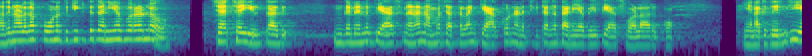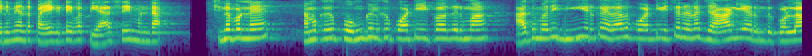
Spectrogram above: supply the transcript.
அதனால தான் போனை தூக்கிட்டு தனியாக போகிறாளோ சேச்சா இருக்காது. இங்கே நின்று பேசினா நம்ம சத்தெல்லாம் கேட்கும்னு நினச்சிக்கிட்டு அங்கே தனியாக போய் பேசுவாளாக இருக்கும். எனக்கு தெரிஞ்சு இனிமே அந்த பையன்கிட்ட இவ பேசவே மாட்டா. சின்ன பொண்ணு நமக்கு பொங்கலுக்கு போட்டி இப்போ தெரியுமா? அது மாதிரி நீ இருக்க ஏதாவது போட்டி வச்சா நல்லா ஜாலியாக இருந்திருக்கோம்ல.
